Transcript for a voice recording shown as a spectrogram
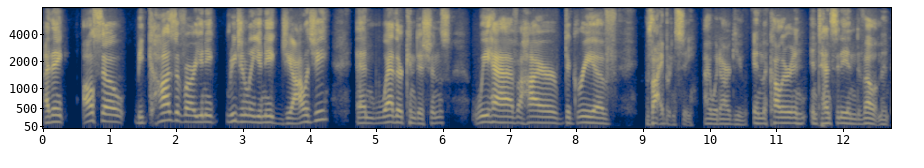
I think also because of our unique regionally unique geology and weather conditions, we have a higher degree of vibrancy, I would argue, in the color and intensity and development.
